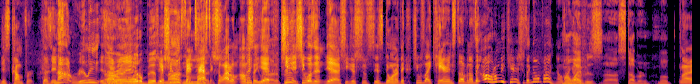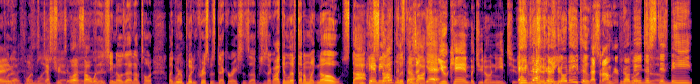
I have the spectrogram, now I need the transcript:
discomfort because it's Not really. It's not um, really a little bit, Yeah, but she not, looked not fantastic. much. So I don't honestly, you, yeah, Rod. I she she that. wasn't, yeah, she just was just doing her thing. She was like carrying stuff, and I was like, oh, don't be carrying. She's like, no, I'm fine. I was My like, wife oh. is uh, stubborn. Well, There put it point blank. that's true, Yeah. too. Well, it's all women. She knows that, and I've told her. Like we were putting Christmas decorations up, and she's like, "Oh, I can lift that." I'm like, "No, stop! You can't be stop lifting stuff. boxes." Yeah. You can, but you don't need to. exactly. You don't need to. That's what I'm here for. you know what I mean? But, Just uh, just be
